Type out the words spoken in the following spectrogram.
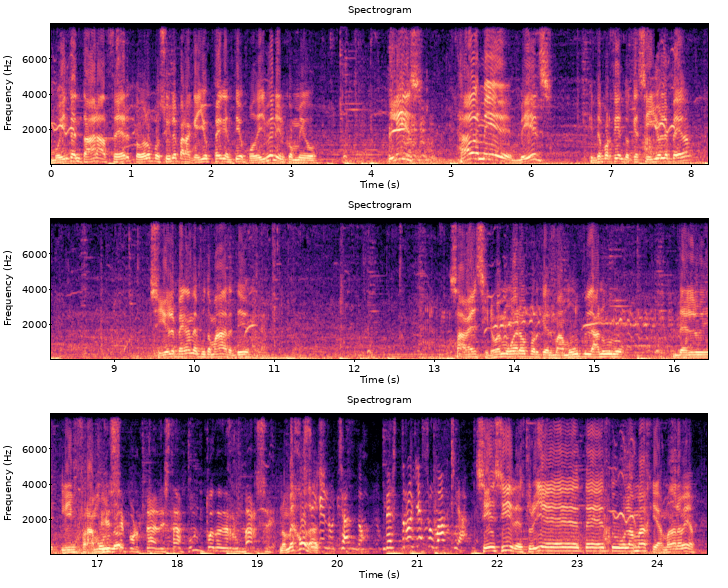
Voy a intentar hacer todo lo posible para que ellos peguen, tío. ¿Podéis venir conmigo? Please, help me, bitch. 15%, que si ellos le pegan Si ellos le pegan de puta madre, tío o sea, a ver, si no me muero porque el mamut lanudo del inframundo Ese portal está a punto de derrumbarse. No me jodas Sigue luchando. Destruye su magia. Sí, sí, destruyete tú la magia, madre mía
